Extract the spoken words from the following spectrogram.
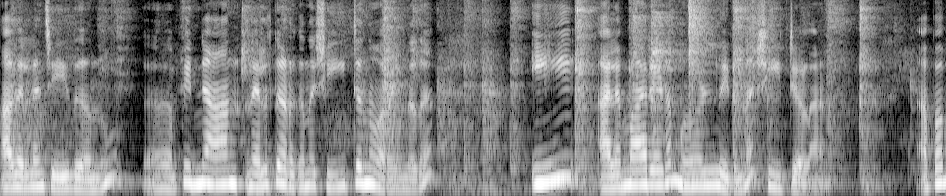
അതെല്ലാം ചെയ്തു തന്നു. പിന്നെ ആ നിലത്ത് കിടക്കുന്ന ഷീറ്റ് എന്ന് പറയുന്നത് ഈ അലമാരയുടെ മുകളിലിരുന്ന ഷീറ്റുകളാണ്. അപ്പം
